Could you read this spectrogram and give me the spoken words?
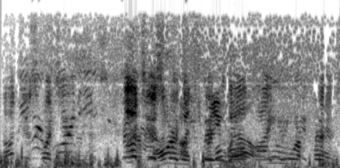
not just what you, not just born what with you free think will. about your person.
